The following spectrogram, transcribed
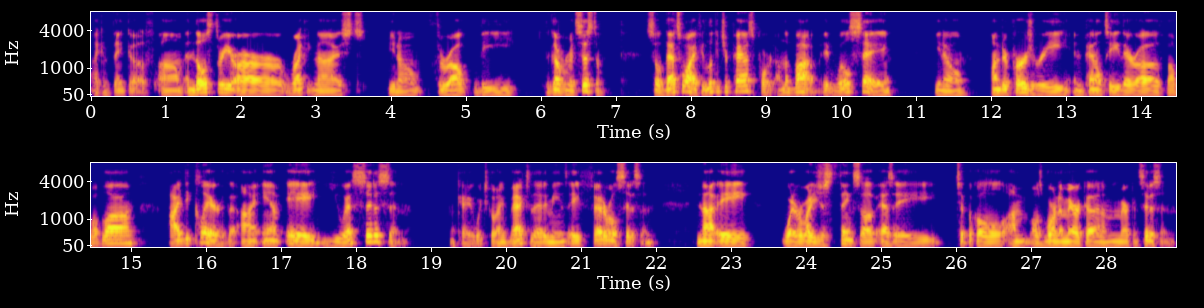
i can think of. Um, and those three are recognized you know, throughout the, the government system. So that's why if you look at your passport on the bottom, it will say, you know, under perjury and penalty thereof, blah, blah, blah, I declare that I am a U.S. citizen. Okay, which going back to that, it means a federal citizen, not a what everybody just thinks of as a typical I'm, I was born in America and I'm an American citizen.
